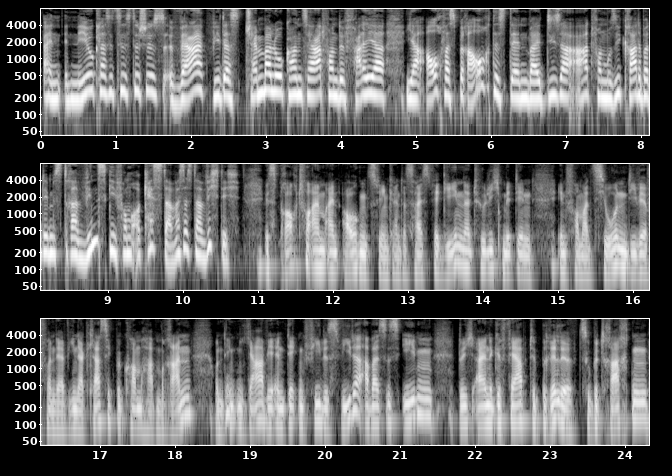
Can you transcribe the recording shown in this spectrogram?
Ein neoklassizistisches Werk wie das Cembalo-Konzert von De Falla ja auch. Was braucht es denn bei dieser Art von Musik, gerade bei dem Strawinski vom Orchester? Was ist da wichtig? Es braucht vor allem ein Augenzwinkern. Das heißt, wir gehen natürlich mit den Informationen, die wir von der Wiener Klassik bekommen haben, ran und denken, ja, wir entdecken vieles wieder, aber es ist eben durch eine gefärbte Brille zu betrachten,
